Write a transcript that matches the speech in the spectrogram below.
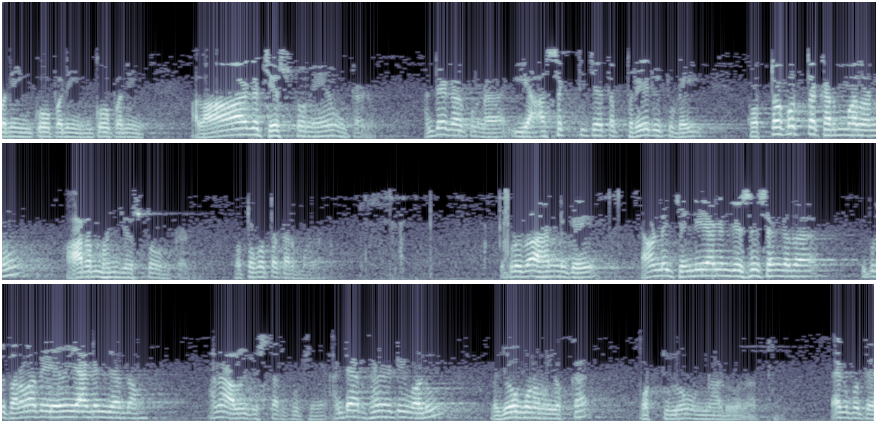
పని ఇంకో పని ఇంకో పని అలాగ చేస్తూనే ఉంటాడు. అంతేకాకుండా ఈ ఆసక్తి చేత ప్రేరితుడై కొత్త కొత్త కర్మలను ఆరంభం చేస్తూ ఉంటాడు. కొత్త కొత్త కర్మలను. ఇప్పుడు ఉదాహరణకి ఏమంటే చండీయాగం చేసేసాం కదా ఇప్పుడు తర్వాత ఏమి యాగం చేద్దాం అని ఆలోచిస్తారు కూర్చొని. అంటే అర్థం ఏంటి? వాడు రజోగుణం యొక్క పట్టులో ఉన్నాడు అని అర్థం. లేకపోతే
